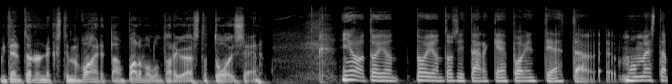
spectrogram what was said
Miten todennäköisesti me vaihdetaan palveluntarjoajasta toiseen. Joo, toi on, toi on tosi tärkeä pointti, että mun mielestä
